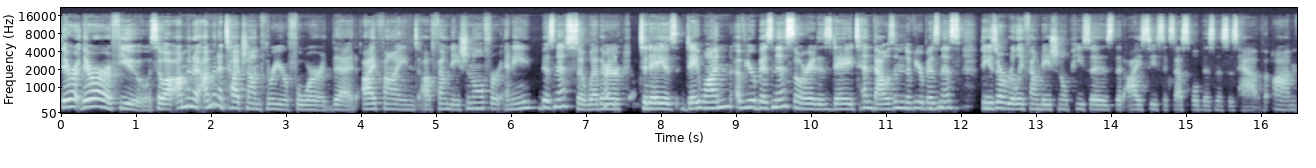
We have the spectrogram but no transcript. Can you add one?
There, there are a few. So I'm gonna I'm gonna touch on three or four that I find uh, foundational for any business. So whether right. today is day one of your business or it is day ten thousand of your mm-hmm. business, mm-hmm. these are really foundational pieces that I see successful businesses have, um,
